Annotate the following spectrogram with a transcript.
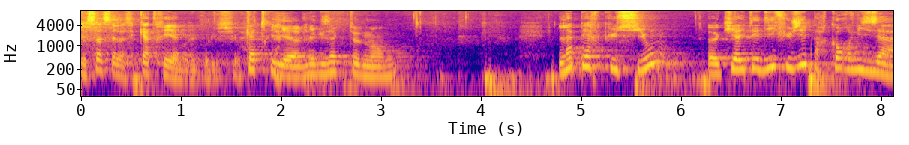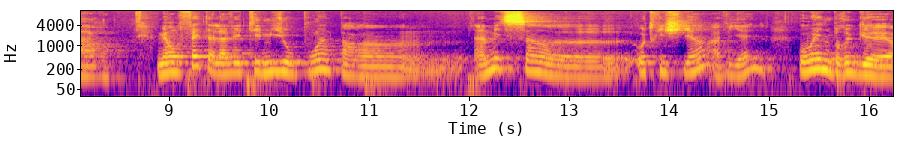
Et ça, c'est la quatrième révolution. Quatrième, exactement. La percussion, euh, qui a été diffusée par Corvisart. Mais en fait, elle avait été mise au point par un, médecin euh, autrichien à Vienne, Owen Brugger.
